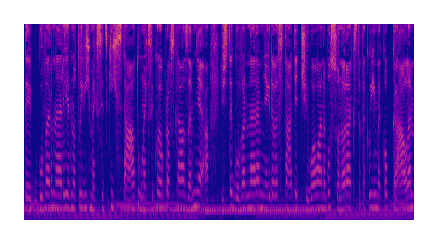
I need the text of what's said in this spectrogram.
ty guvernéry jednotlivých mexických států. Mexiko je obrovská země a když jste guvernérem někde ve státě Chihuahua nebo Sonora, jak jste takovým jako králem,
